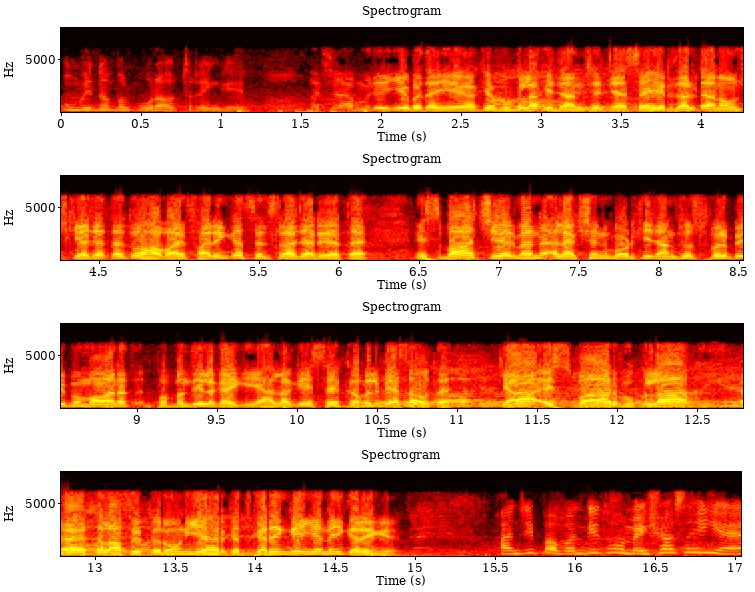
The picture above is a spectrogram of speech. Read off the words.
امیدوں پر پورا اتریں گے۔ اچھا مجھے یہ بتائیے گا کہ وکلا کی جانب سے جیسے ہی رزلٹ اناؤنس کیا جاتا ہے، تو ہوائی فائرنگ کا سلسلہ جاری رہتا ہے۔ اس بار چیئرمین الیکشن بورڈ کی جانب سے اس پر بھی ممانت پابندی لگائی گئی ہے۔ حالانکہ اس سے قبل بھی ایسا ہوتا ہے۔ کیا اس بار وکلا خلاف قانون یہ حرکت کریں گے یا نہیں کریں گے؟ ہاں جی پابندی تو ہمیشہ سے ہی ہے۔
